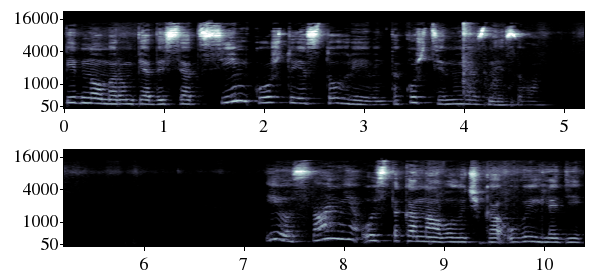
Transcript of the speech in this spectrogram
Під номером 57 коштує 100 гривень. Також ціну я знизила. І останнє ось така наволочка у вигляді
